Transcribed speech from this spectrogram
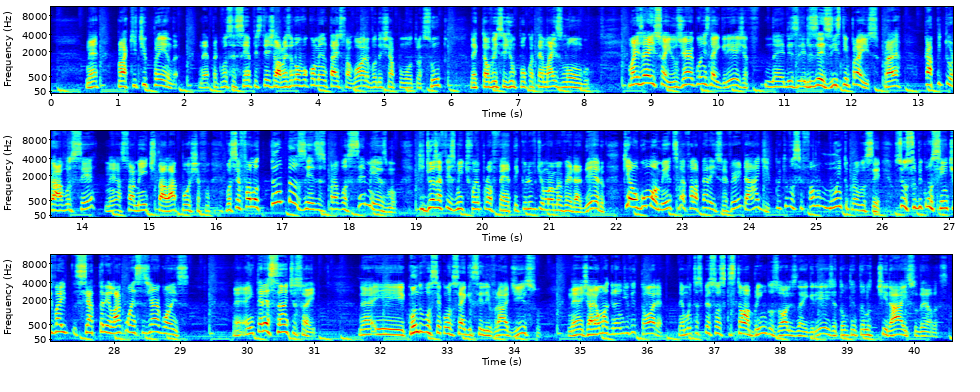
né, para que te prenda, né, para que você sempre esteja lá. Mas eu não vou comentar isso agora, vou deixar para um outro assunto, né, que talvez seja um pouco até mais longo. Mas é isso aí, os jargões da igreja, né, eles, eles existem para isso, para capturar você, né? A sua mente está lá, poxa, você falou tantas vezes para você mesmo que Joseph Smith foi o profeta e que o livro de Mormon é verdadeiro, que em algum momento você vai falar, pera, isso é verdade, porque você falou muito para você. O seu subconsciente vai se atrelar com esses jargões. É, é interessante isso aí. Né? E quando você consegue se livrar disso, né, já é uma grande vitória. Né? Muitas pessoas que estão abrindo os olhos na igreja estão tentando tirar isso delas.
